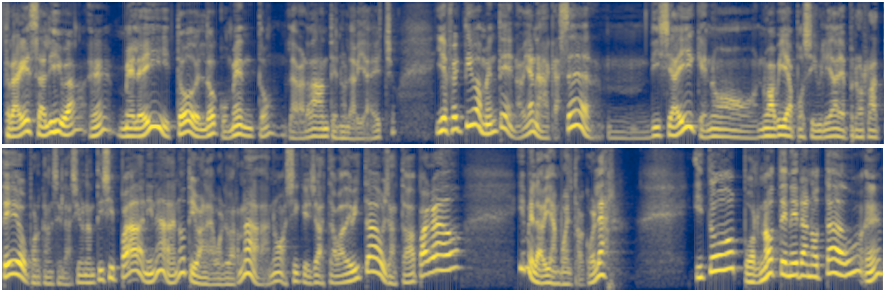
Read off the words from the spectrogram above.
tragué saliva, ¿eh? me leí todo el documento, la verdad antes no lo había hecho, y efectivamente no había nada que hacer dice ahí que no, no, había posibilidad de prorrateo por cancelación anticipada ni nada, no te iban a devolver nada, ¿no? Así que ya estaba debitado, ya estaba pagado y me la habían vuelto a colar. Y todo por no tener anotado ¿eh?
